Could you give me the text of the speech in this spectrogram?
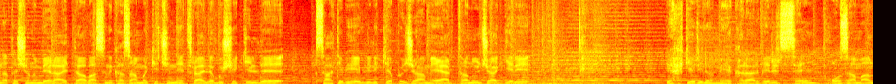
Natasha'nın velayet davasını kazanmak için Netra ile bu şekilde sahte bir evlilik yapacağım. Eğer Tanuca geri Eh, geri dönmeye karar verirse o zaman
